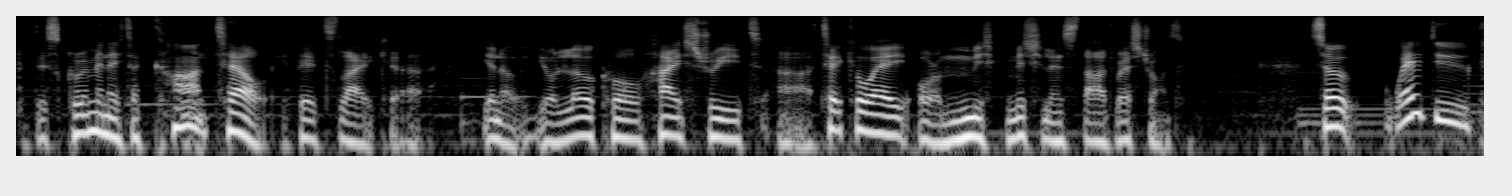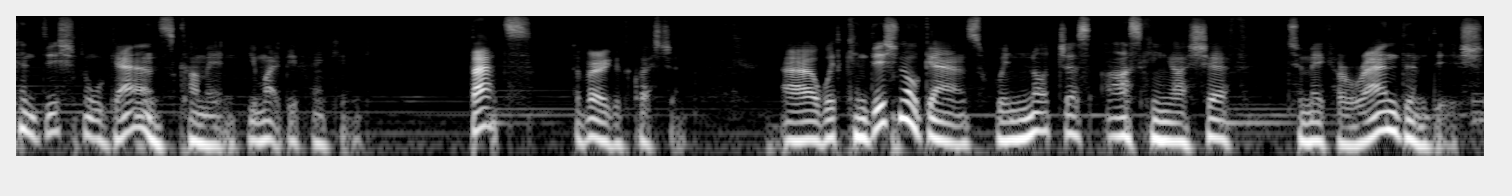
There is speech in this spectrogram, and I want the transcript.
the discriminator can't tell if it's like uh, you know your local high street uh, takeaway or a Michelin starred restaurant. So, where do conditional GANs come in, you might be thinking? That's a very good question. Uh, with conditional GANs, we're not just asking our chef to make a random dish,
